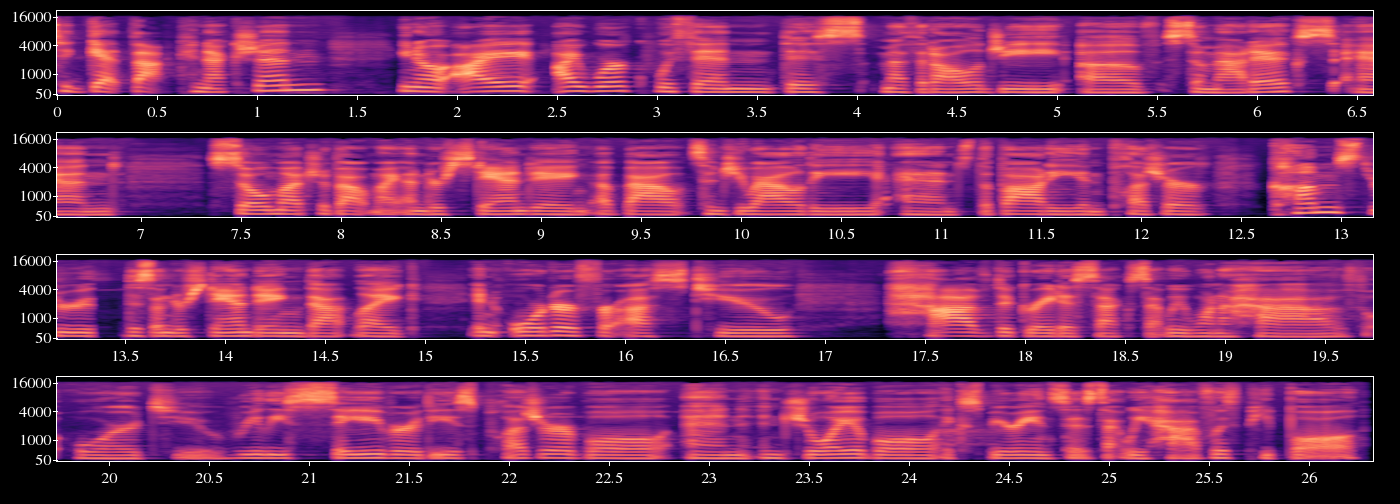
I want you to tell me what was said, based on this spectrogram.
to get that connection. You know, I I work within this methodology of somatics and so much about my understanding about sensuality and the body and pleasure comes through this understanding that like in order for us to have the greatest sex that we want to have or to really savor these pleasurable and enjoyable experiences that we have with people,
